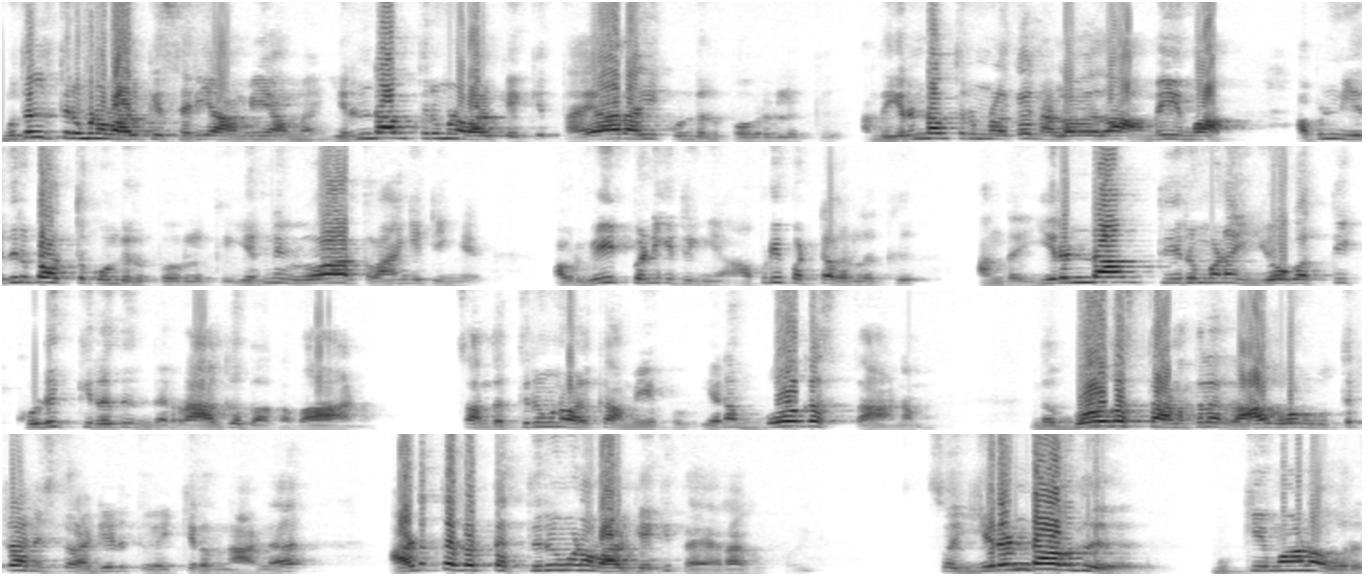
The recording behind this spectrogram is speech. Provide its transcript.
முதல் திருமண வாழ்க்கை சரியா அமையாம இரண்டாம் திருமண வாழ்க்கைக்கு தயாராகி கொண்டிருப்பவர்களுக்கு அந்த இரண்டாம் திருமண வாழ்க்கை நல்லதான் அமையுமா? அப்படின்னு எதிர்பார்த்து கொண்டிருப்பவர்களுக்கு என்ன விவகாரத்தை வாங்கிட்டீங்க அப்படி வெயிட் பண்ணிக்கிட்டு இருக்கீங்க அப்படிப்பட்டவர்களுக்கு அந்த இரண்டாம் திருமண யோகத்தை கொடுக்கிறது இந்த ராகு பகவான். ஸோ அந்த திருமண வாழ்க்கை அமையப்போகுது ஏன்னா போகஸ்தானம் இந்த போகஸ்தானத்துல ராகுவன் உத்திரா நட்சத்திரம் அடியெடுத்து வைக்கிறதுனால அடுத்த கட்ட திருமண வாழ்க்கைக்கு தயாராக போகுது. ஸோ இரண்டாவது முக்கியமான ஒரு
